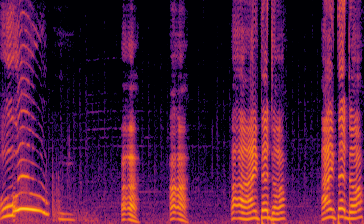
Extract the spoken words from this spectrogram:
Ooh! Uh-uh. Uh-uh. Uh-uh, I ain't that dumb. I ain't that dumb.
